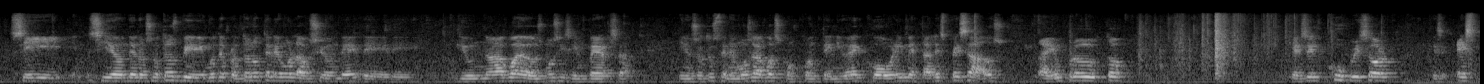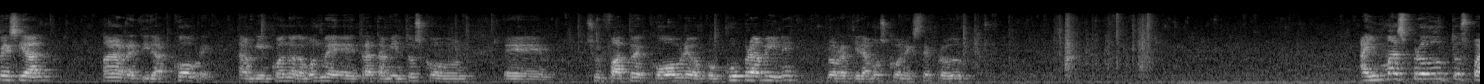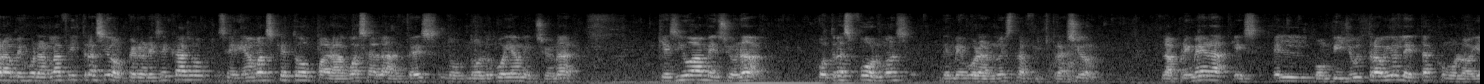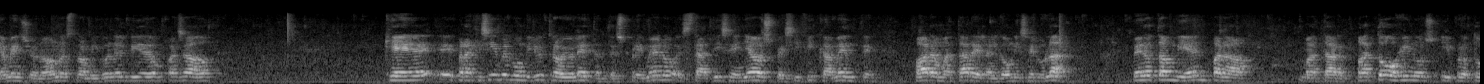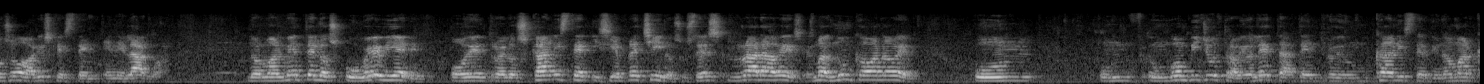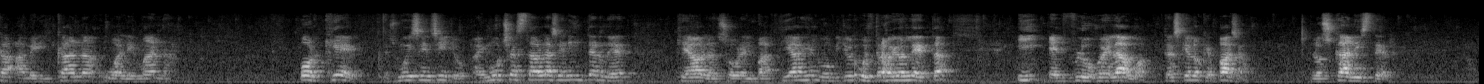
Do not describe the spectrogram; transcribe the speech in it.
Si, si donde nosotros vivimos de pronto no tenemos la opción de, de, de, un agua de osmosis inversa y nosotros tenemos aguas con contenido de cobre y metales pesados, hay un producto que es el Cuprisol, que es especial para retirar cobre. También cuando hagamos tratamientos con eh, sulfato de cobre o con cupramine, lo retiramos con este producto. Hay más productos para mejorar la filtración, pero en ese caso sería más que todo para agua salada, entonces no, no los voy a mencionar. ¿Qué sí voy a mencionar? Otras formas de mejorar nuestra filtración. La primera es el bombillo ultravioleta, como lo había mencionado nuestro amigo en el video pasado. ¿Qué, eh, ¿Para qué sirve el bombillo ultravioleta? Entonces, primero está diseñado específicamente para matar el alga unicelular, pero también para matar patógenos y protozoarios que estén en el agua. Normalmente los UV vienen o dentro de los canister y siempre chinos. Ustedes rara vez, es más, nunca van a ver un, un, bombillo ultravioleta dentro de un canister de una marca americana o alemana. ¿Por qué? Es muy sencillo. Hay muchas tablas en internet que hablan sobre el batiaje del bombillo ultravioleta y el flujo del agua. Entonces, ¿qué es lo que pasa? Los canister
